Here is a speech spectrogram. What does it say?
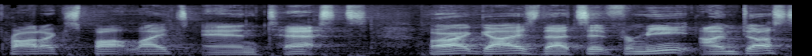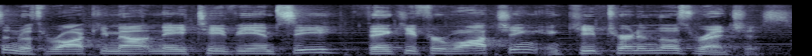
product spotlights, and tests. All right guys, that's it for me. I'm Dustin with Rocky Mountain ATVMC. Thank you for watching and keep turning those wrenches.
